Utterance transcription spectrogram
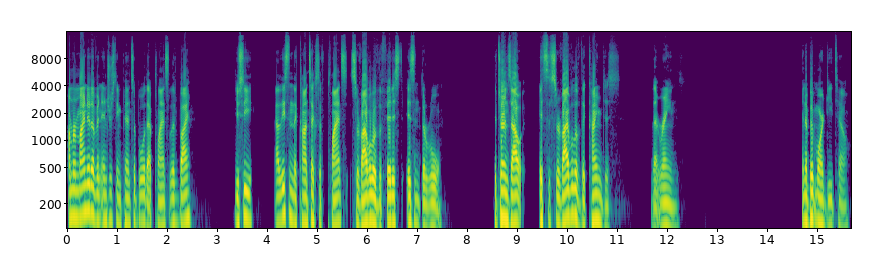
I'm reminded of an interesting principle that plants live by. You see, at least in the context of plants, survival of the fittest isn't the rule. It turns out it's the survival of the kindest that reigns. In a bit more detail,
